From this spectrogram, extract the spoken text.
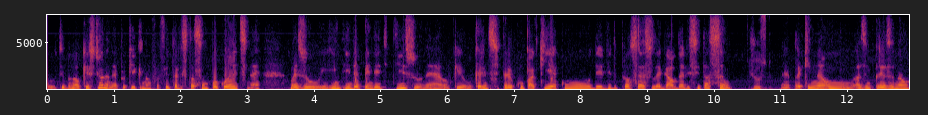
o tribunal questiona, né, por que, que não foi feita a licitação um pouco antes, né? Mas o, independente disso, né, o que, o que a gente se preocupa aqui é com o devido processo legal da licitação. Justo. Né, para que não as empresas não,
